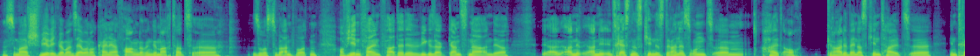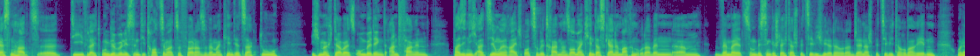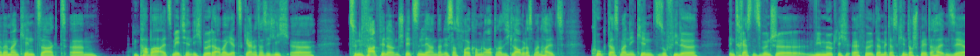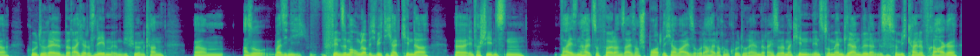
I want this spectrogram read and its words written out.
Das ist immer schwierig, wenn man selber noch keine Erfahrung darin gemacht hat, äh, sowas zu beantworten. Auf jeden Fall ein Vater, der, wie gesagt, ganz nah an der ja, an, an den Interessen des Kindes dran ist und ähm, halt auch gerade wenn das Kind halt äh, Interessen hat, äh, die vielleicht ungewöhnlich sind, die trotzdem halt zu fördern. Also wenn mein Kind jetzt sagt, du, ich möchte aber jetzt unbedingt anfangen, weiß ich nicht, als Junge Reitsport zu betreiben, dann soll mein Kind das gerne machen. Oder wenn, ähm, wenn wir jetzt so ein bisschen geschlechterspezifisch wieder oder genderspezifisch darüber reden. Oder wenn mein Kind sagt, ähm, Papa als Mädchen, ich würde aber jetzt gerne tatsächlich äh, zu den Pfadfindern und Schnitzen lernen, dann ist das vollkommen in Ordnung. Also ich glaube, dass man halt guckt, dass man dem Kind so viele Interessenswünsche wie möglich erfüllt, damit das Kind auch später halt ein sehr kulturell bereichertes Leben irgendwie führen kann. Ähm, also, weiß ich nicht, ich finde es immer unglaublich wichtig, halt Kinder äh, in verschiedensten Weisen halt zu fördern, sei es auf sportlicher Weise oder halt auch im kulturellen Bereich. So, wenn mein Kind ein Instrument lernen will, dann ist es für mich keine Frage,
